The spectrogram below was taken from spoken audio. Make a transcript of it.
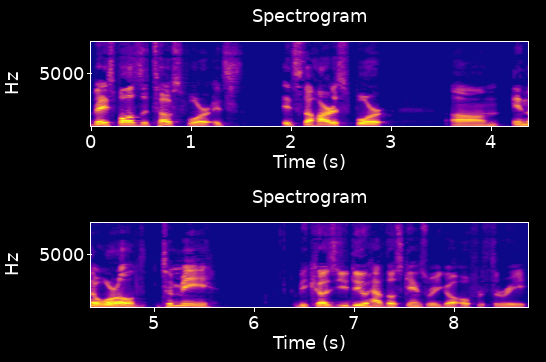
baseball is a tough sport. It's it's the hardest sport um, in the world to me because you do have those games where you go 0 for 3,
